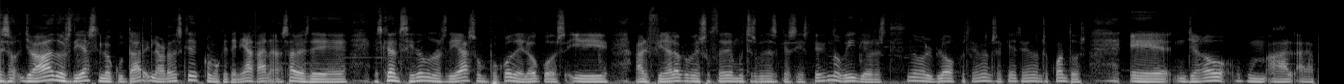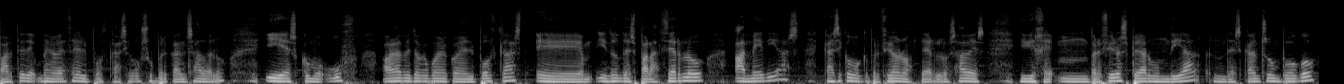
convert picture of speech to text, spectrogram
eso, llevaba dos días sin locutar y la verdad es que como que tenía ganas, ¿sabes? De... Es que han sido unos días un poco de locos y al final lo que me sucede muchas veces es que si estoy haciendo vídeos, estoy haciendo el blog, estoy haciendo no sé qué, estoy haciendo no sé cuántos, eh, mm, a, la parte de, bueno, voy a hacer el podcast, sigo súper cansado, ¿no? Y es como, uff, ahora me tengo que poner con el podcast eh, y entonces para hacerlo a medias, casi como que prefiero no hacerlo, ¿sabes? Y dije, mmm, prefiero esperarme un día, descanso un poco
